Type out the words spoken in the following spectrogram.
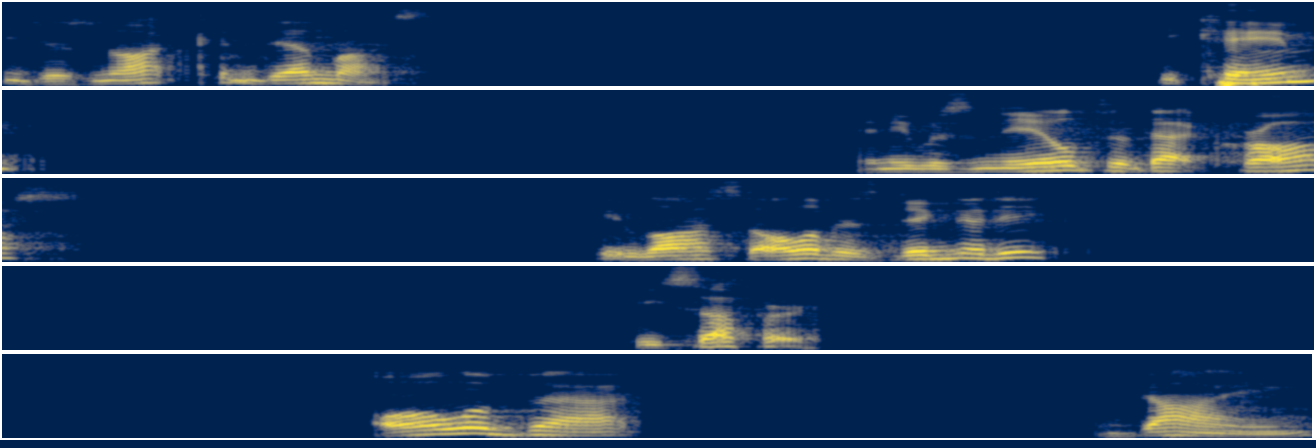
He does not condemn us. He came and he was nailed to that cross he lost all of his dignity. He suffered. All of that dying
